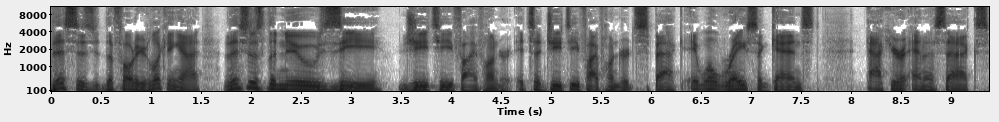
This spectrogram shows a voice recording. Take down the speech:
this is the photo you're looking at. This is the new Z GT500. It's a GT500 spec. It will race against Acura NSX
